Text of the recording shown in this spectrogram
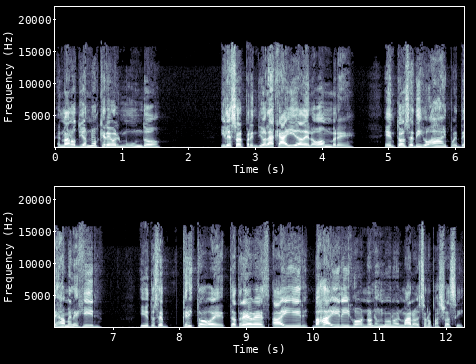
Hermano, Dios no creó el mundo y le sorprendió la caída del hombre. Entonces dijo, ay, pues déjame elegir. Y entonces, Cristo, eh, ¿te atreves a ir? ¿Vas a ir, hijo? No, no, no, no, hermano, eso no pasó así.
